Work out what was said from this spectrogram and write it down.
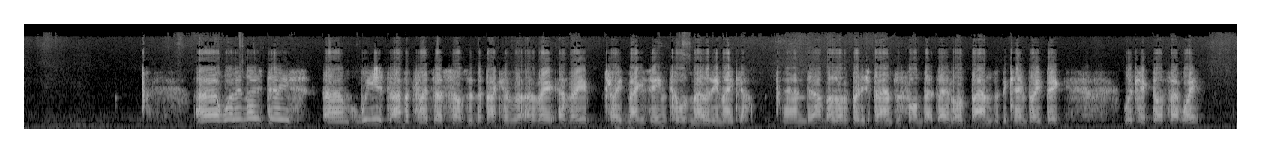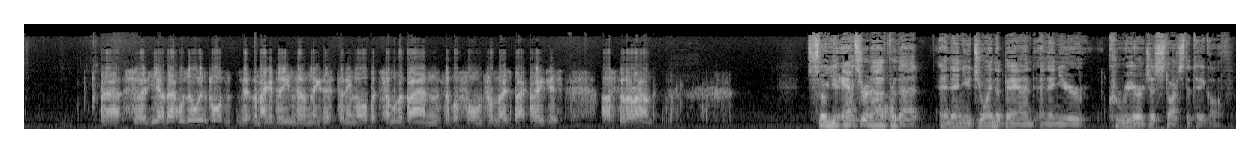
Uh, well, in those days, um, we used to advertise ourselves in the back of a, of a, of a trade magazine called Melody Maker. And um, a lot of British bands were formed that day. A lot of bands that became very big were kicked off that way. Uh, so yeah, that was all important. The, the, magazine doesn't exist anymore, but some of the bands that were formed from those back pages are still around. So you answer an ad for that, and then you join the band, and then your career just starts to take off.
